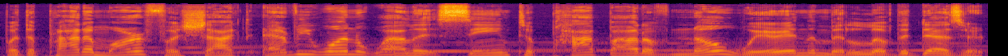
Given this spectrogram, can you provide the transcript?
but the Prada Marfa shocked everyone while it seemed to pop out of nowhere in the middle of the desert.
